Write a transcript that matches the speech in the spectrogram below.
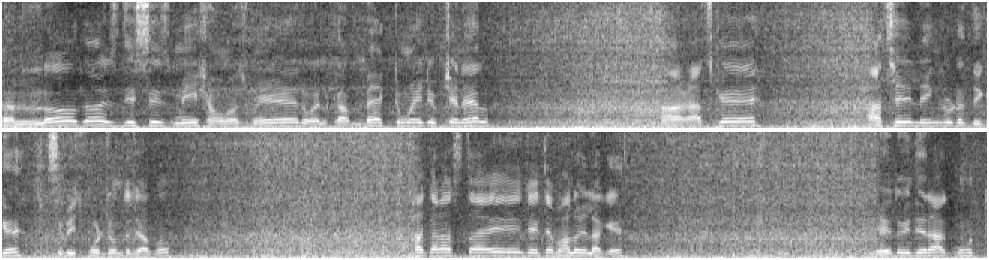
Hello guys this is me Shamon Ajmer welcome back to my YouTube channel আর আজকে আছে লিঙ্ক রোডের দিকে, সি বিচ পর্যন্ত যাব। ফাঁকা রাস্তায় যেতে ভালোই লাগে। যেহেতু ঈদের আগ মুহূর্ত।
